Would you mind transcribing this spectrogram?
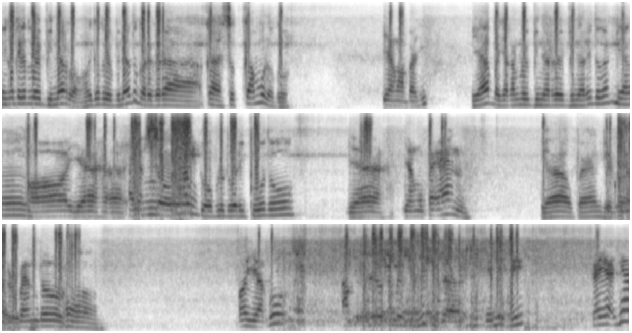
ikut-ikut webinar loh ikut webinar tuh gara-gara kasut kamu loh gue Yang apa sih? ya banyakkan webinar webinar itu kan yang Oh iya. eh, yang episode dua puluh dua ribu tuh Ya, yang UPN. ya UPN juga Webinar UPN tuh. oh, Oh iya, aku April sampai juga ini sih. Kayaknya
